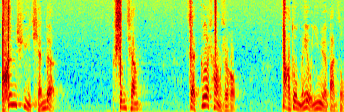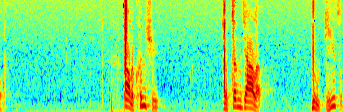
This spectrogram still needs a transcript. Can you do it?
昆曲以前的声腔，在歌唱的时候，大多没有音乐伴奏的。到了昆曲，就增加了。用笛子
